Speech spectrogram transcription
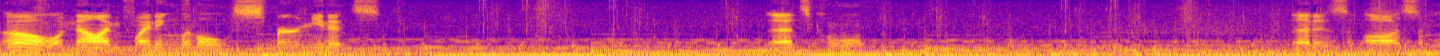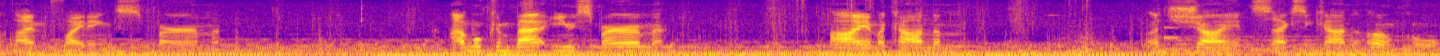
Oh, now I'm fighting little sperm units. That's cool. That is awesome. I'm fighting sperm. I will combat you, sperm. I am a condom. A giant sexy condom. Oh, cool.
